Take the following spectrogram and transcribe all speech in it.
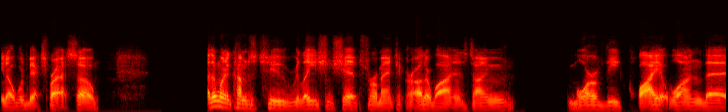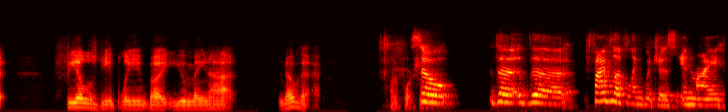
you know would be expressed so i think when it comes to relationships romantic or otherwise i'm more of the quiet one that feels deeply but you may not know that unfortunately. So the the five love languages in my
